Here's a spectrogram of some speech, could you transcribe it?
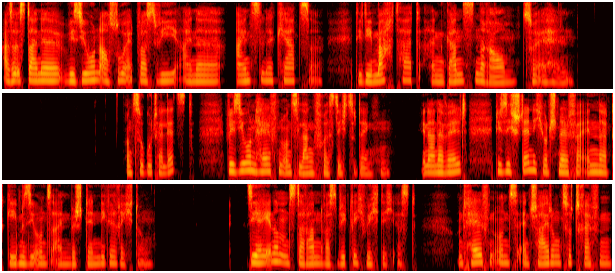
Also ist deine Vision auch so etwas wie eine einzelne Kerze, die die Macht hat, einen ganzen Raum zu erhellen. Und zu guter Letzt, Visionen helfen uns langfristig zu denken. In einer Welt, die sich ständig und schnell verändert, geben sie uns eine beständige Richtung. Sie erinnern uns daran, was wirklich wichtig ist und helfen uns, Entscheidungen zu treffen,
